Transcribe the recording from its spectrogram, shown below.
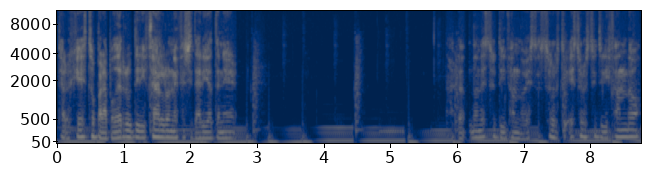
Claro, es que esto para poder reutilizarlo necesitaría tener... ¿Dónde estoy utilizando esto? Esto, lo estoy utilizando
